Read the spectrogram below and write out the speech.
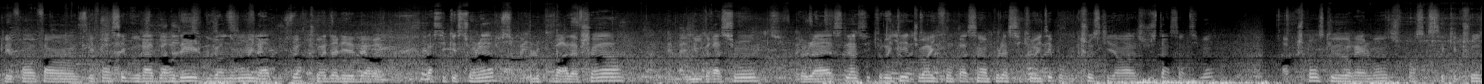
que les, Français voudraient aborder. Le gouvernement, il a un peu peur d'aller vers, vers ces questions-là. Le pouvoir d'achat, la- l'insécurité. Tu vois, ils font passer un peu la sécurité pour quelque chose qui est juste un sentiment. Alors que je pense que réellement, je pense que c'est quelque chose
